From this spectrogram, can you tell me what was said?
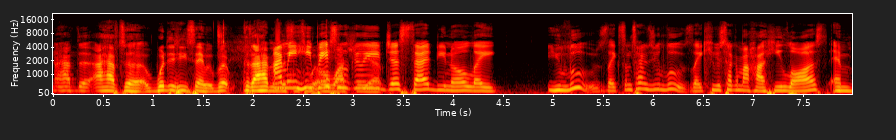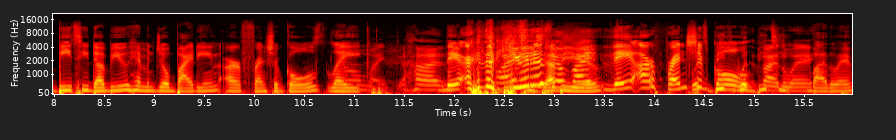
I have to. I have to. What did he say? Because I haven't. I mean, he to it or watched it basically just said, you know, like you lose. Like sometimes you lose. Like he was talking about how he lost and BTW, him and Joe Biden are friendship goals. Oh like oh my god. they are the Why cutest. Joe BTW? They are friendship B- goals. what By the way. by the way,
